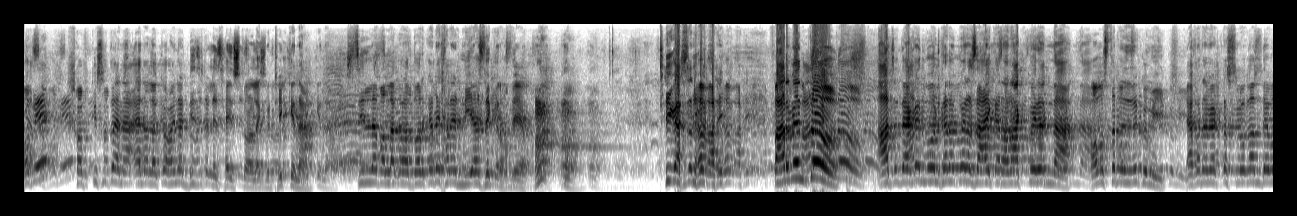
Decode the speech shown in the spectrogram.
হবে। সবকিছু তো অ্যানালগে হয় না ডিজিটালে সাইজ করা লাগবে, ঠিক কিনা? চিল্লা পাল্লা করার দরকার খালি নিয়া জেকের হবে। ঠিক আছে না ভাই? পারবেন তো? আচ্ছা দেখেন, মন খারাপ করে যায় কারা, রাগ করেন না। অবস্থাটা এরকমই। এখন আমি একটা স্লোগান দেবো,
